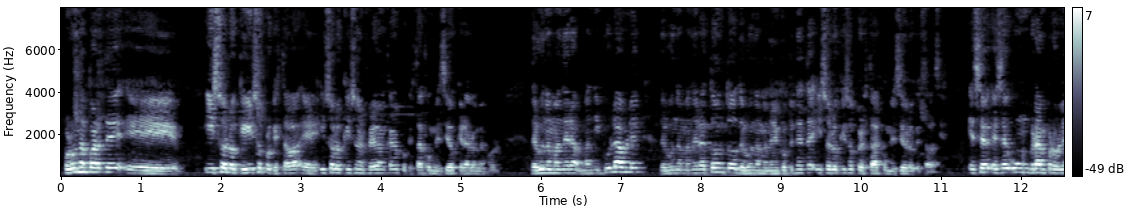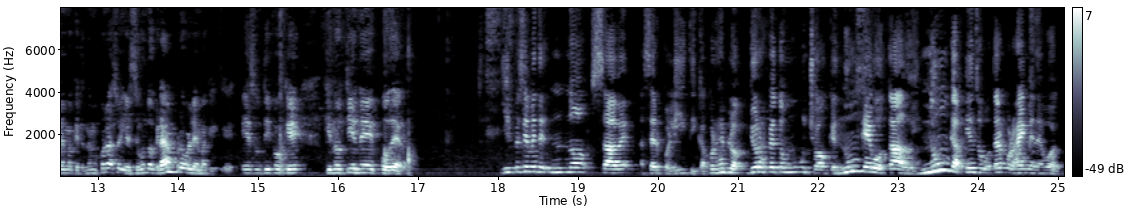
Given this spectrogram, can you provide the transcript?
por una parte, eh, hizo lo que hizo porque estaba, eh, hizo lo que hizo en el periodo bancario porque estaba convencido que era lo mejor. De alguna manera manipulable, de alguna manera tonto, de alguna manera incompetente, hizo lo que hizo pero estaba convencido de lo que estaba haciendo. Ese, ese es un gran problema que tenemos con Lazo y el segundo gran problema que, es un tipo que, que no tiene poder. Y especialmente no sabe hacer política. Por ejemplo, yo respeto mucho, aunque nunca he votado y nunca pienso votar por Jaime Nebot,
